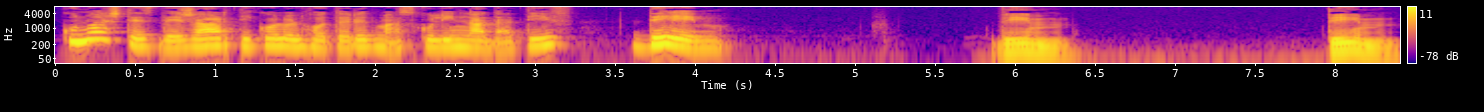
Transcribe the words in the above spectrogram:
Cunoașteți deja articolul hotărât masculin la dativ dem. Dem. Dem.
